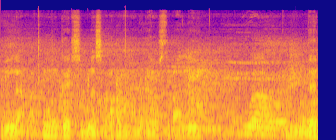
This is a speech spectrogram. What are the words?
Gila aku nge-guide 11 orang dari Australia. Wow. Dan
